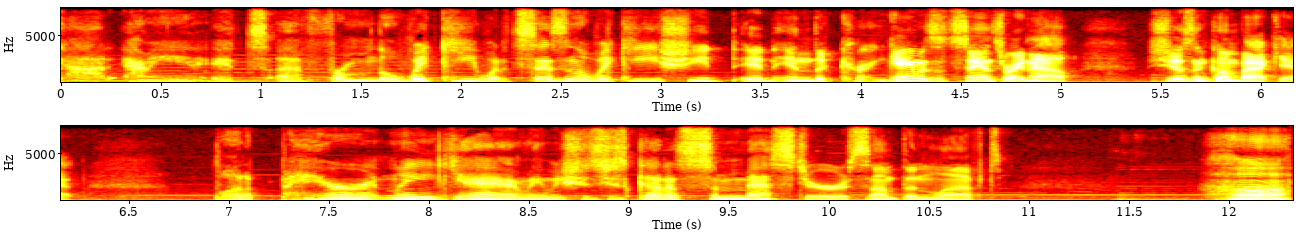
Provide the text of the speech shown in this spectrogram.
God, I mean, it's uh, from the wiki. What it says in the wiki, she in, in the current game as it stands right now, she hasn't come back yet. But apparently, yeah, maybe she's just got a semester or something left. Huh.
